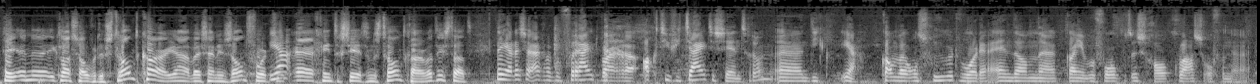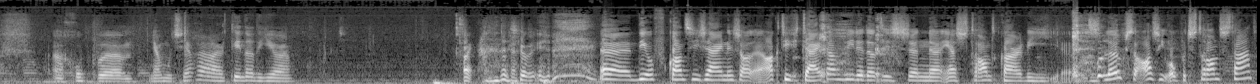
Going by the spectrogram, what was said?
Hey, en ik las over de strandkar. Ja, wij zijn in Zandvoort Ja. erg geïnteresseerd in de strandkar. Wat is dat? Nou ja, dat is eigenlijk een verrijdbaar activiteitencentrum. Die ja, kan bij ons gehuurd worden. En dan kan je bijvoorbeeld een schoolklas of een, een groep, ja, moet zeggen, kinderen die... eh, Oh ja, sorry. Eh, die op vakantie zijn, dus al- activiteit aanbieden. Dat is een eh, ja, strandkar. Die, eh, het is het leukste als hij op het strand staat.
